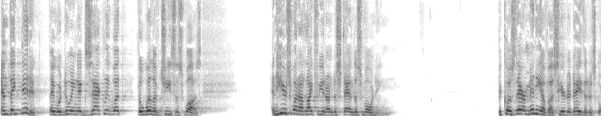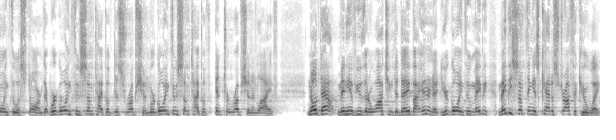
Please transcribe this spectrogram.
and they did it. They were doing exactly what the will of Jesus was. And here's what I'd like for you to understand this morning. Because there are many of us here today that is going through a storm, that we're going through some type of disruption. We're going through some type of interruption in life. No doubt, many of you that are watching today by internet, you're going through maybe, maybe something is catastrophic your way.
